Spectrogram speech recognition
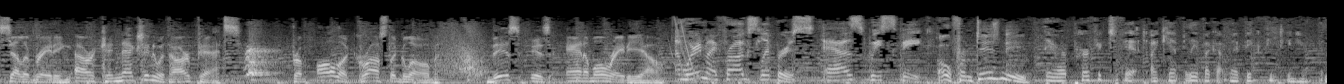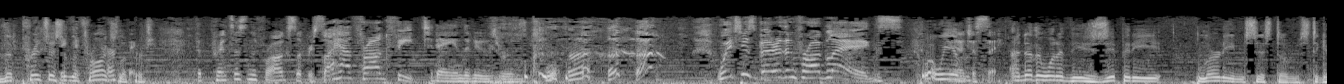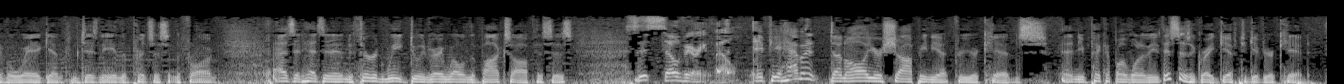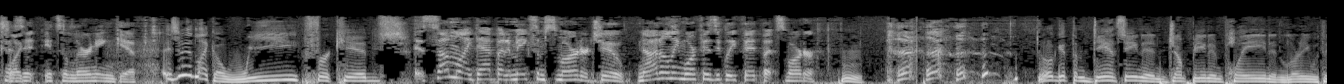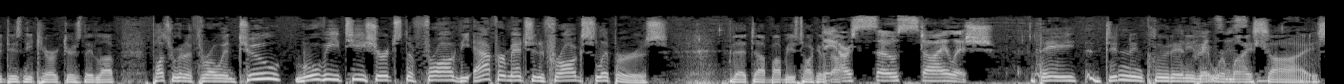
celebrating our connection with our pets. From all across the globe, this is Animal Radio. I'm wearing my frog slippers as we speak. Oh, from Disney. They are a perfect fit. I can't believe I got my big feet in here. The Princess and the Frog perfect. Slippers. The princess and the frog slippers. So I have frog feet today in the newsroom. Which is better than frog legs? Well, we Yeah, have just say. another one of these zippity learning systems to give away again from Disney and the Princess and the Frog, as it heads into the third week, doing very well in the box offices. This, So very well. If you haven't done all your shopping yet for your kids, and you pick up on one of these, this is a great gift to give your kid. Because like, it, it's a learning gift. isn't it like a Wii for kids? It's something like that, but it makes them smarter too. Not only more physically fit, but smarter. Hmm. It'll get them dancing and jumping and playing and learning with the Disney characters they love. Plus, we're going to throw in two movie T-shirts. The frog, the aforementioned frog slippers that uh, Bobby's talking They about. They are so stylish. They didn't include any that were my size.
